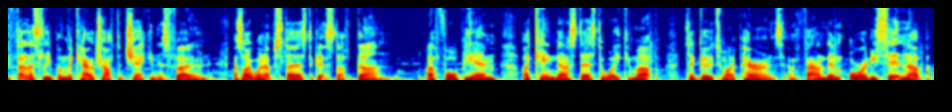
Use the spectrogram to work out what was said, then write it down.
fell asleep on the couch after checking his phone as I went upstairs to get stuff done. At 4 pm, I came downstairs to wake him up to go to my parents and found him already sitting up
